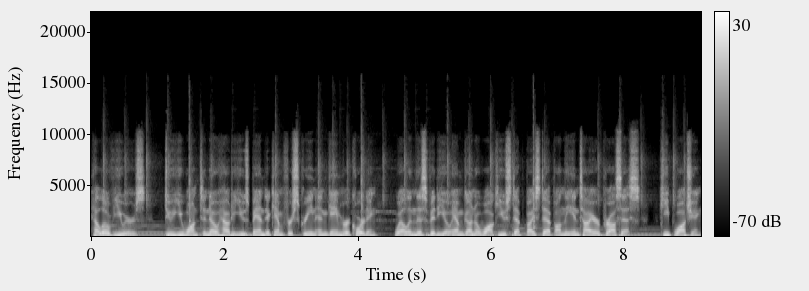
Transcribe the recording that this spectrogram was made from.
Hello viewers, do you want to know how to use Bandicam for screen and game recording? Well in this video I'm gonna walk you step by step on the entire process, keep watching.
